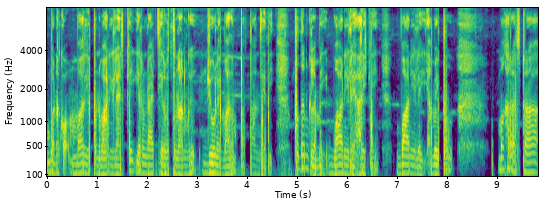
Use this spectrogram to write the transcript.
வணக்கம். மாரியப்பன் வானிலை அறிக்கை இரண்டாயிரத்தி இருபத்தி நான்கு ஜூலை மாதம் பத்தாம் தேதி. புதன்கிழமை வானிலை அறிக்கை. வானிலை அமைப்பு. மகாராஷ்டிரா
